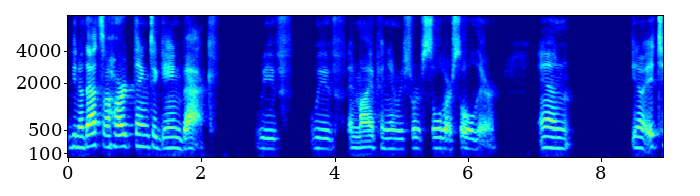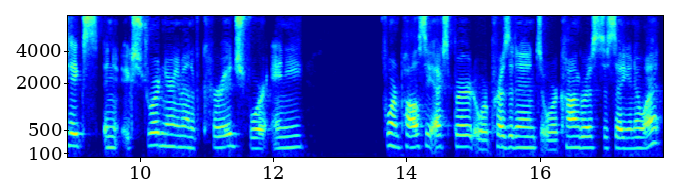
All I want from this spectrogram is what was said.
you know that's a hard thing to gain back. We've we've in my opinion we've sort of sold our soul there. And you know it takes an extraordinary amount of courage for any foreign policy expert or president or congress to say you know what?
